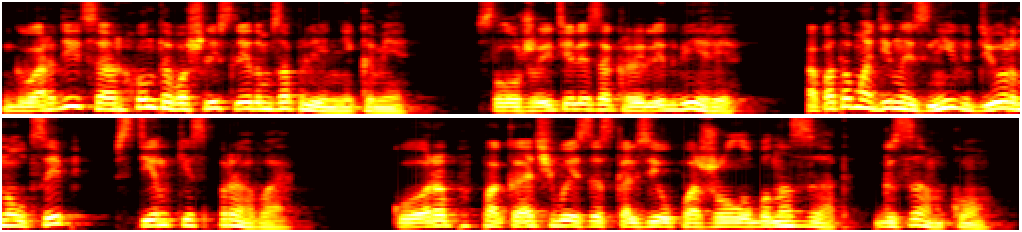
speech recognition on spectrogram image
Гвардейцы Архонта вошли следом за пленниками. Служители закрыли двери – а потом один из них дернул цепь в стенке справа. Короб, покачиваясь, заскользил по желобу назад, к замку.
